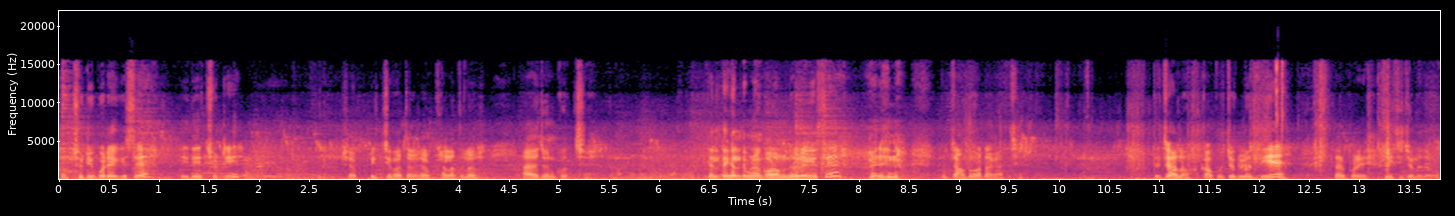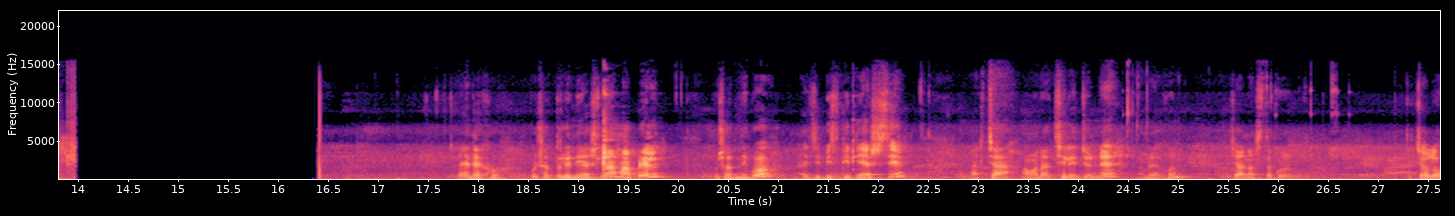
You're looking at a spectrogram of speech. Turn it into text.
সব ছুটি পড়ে গেছে, ঈদের ছুটি। সব পিচ্ছি বাচ্চারা সব খেলাধুলার আয়োজন করছে। খেলতে খেলতে মানে গরম ধরে গেছে, ওই জন্য চাঁদোয়া টাঙাচ্ছে। তো চলো কাপড় চোগুলো দিয়ে তারপরে নিচে চলে যাব। এই দেখো, প্রসাদ তুলে নিয়ে আসলাম, আপেল। প্রসাদ নিব, এই যে বিস্কিট নিয়ে আসছি। আর চা, আমার আর ছেলের জন্যে আমরা এখন চা নাস্তা করব। চলো,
